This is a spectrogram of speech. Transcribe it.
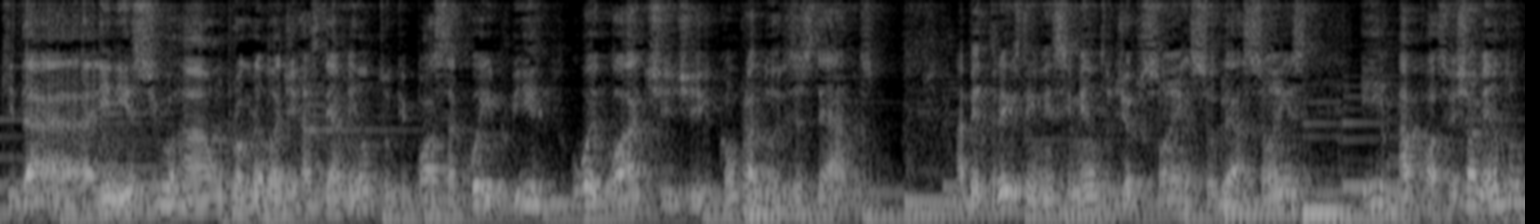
que dá início a um programa de rastreamento que possa coibir o boicote de compradores externos. A B3 tem vencimento de opções sobre ações e, após fechamento,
